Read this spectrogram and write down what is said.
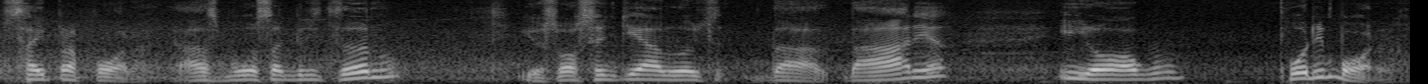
sair para fora? As moças gritando, eu só senti a luz da, da área e logo foram embora.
